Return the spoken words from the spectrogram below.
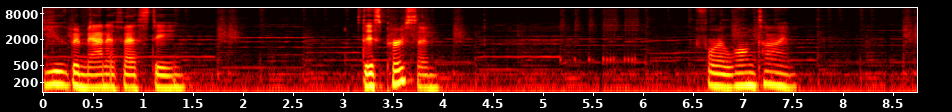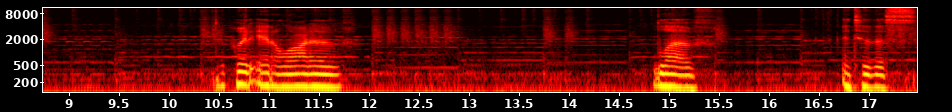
You've been manifesting this person for a long time. You put in a lot of love into this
